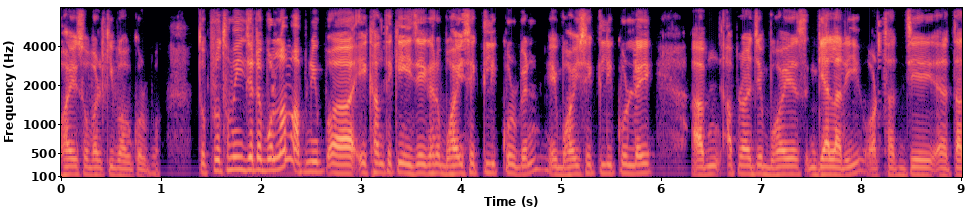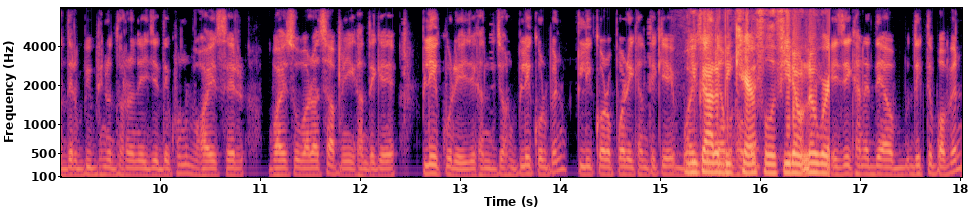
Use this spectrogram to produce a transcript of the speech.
ভয়েস ওভার কীভাবে করব। তো ১ম এই যেটা বললাম আপনি এখান থেকে এই যে এখানে ভয়েসে ক্লিক করবেন। এই ভয়েসে ক্লিক করলেই আম আপনার যে ভয়েস গ্যালারি অর্থাৎ যে তাদের বিভিন্ন ধরনের এই যে দেখুন ভয়েসের ভয়েস ওভার আছে আপনি এখান থেকে প্লে করে এই যে থেকে যখন প্লে করবেন, ক্লিক করার পর এখান থেকে এই যে এখানে দেখতে পাবেন।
